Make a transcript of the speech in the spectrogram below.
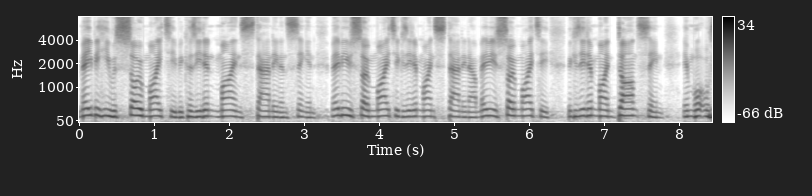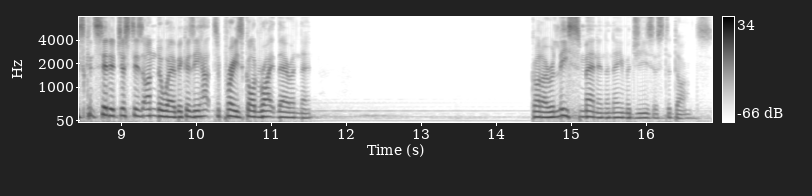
Maybe he was so mighty because he didn't mind standing and singing. Maybe he was so mighty because he didn't mind standing out. Maybe he was so mighty because he didn't mind dancing in what was considered just his underwear because he had to praise God right there and then. God, I release men in the name of Jesus to dance.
